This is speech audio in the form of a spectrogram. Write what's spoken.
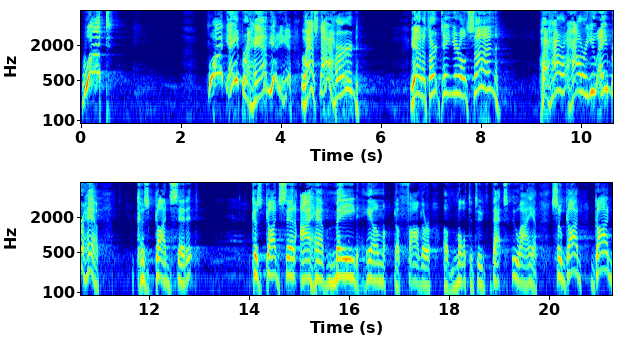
What? What? Abraham? You, you, last I heard, you had a 13 year old son. How, how are you Abraham? Because God said it. Because God said, I have made him the father of multitudes. That's who I am. So God, God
